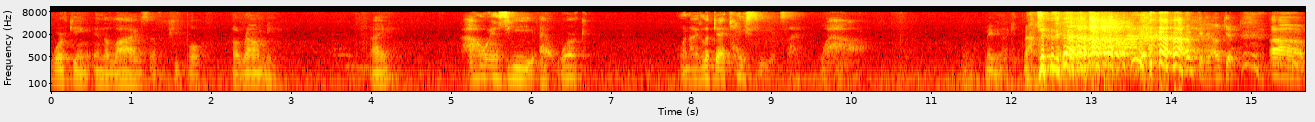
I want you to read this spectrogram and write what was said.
working in the lives of people around me? Right? How is He at work? When I look at Casey, it's like, wow. Maybe not kidding. I'm kidding. I'm kidding. Um,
